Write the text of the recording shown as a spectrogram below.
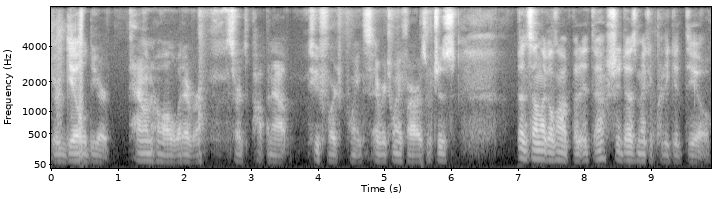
your guild, your town hall, whatever, starts popping out two forge points every 24 hours, which is doesn't sound like a lot, but it actually does make a pretty good deal.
